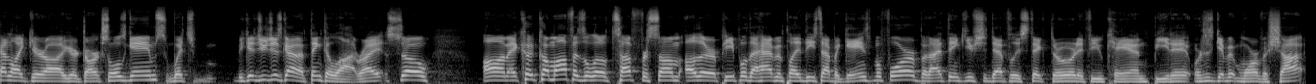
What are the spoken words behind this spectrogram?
kind of like your uh, your Dark Souls games, which because you just gotta think a lot, right? So. Um, it could come off as a little tough for some other people that haven't played these type of games before, but I think you should definitely stick through it if you can beat it or just give it more of a shot.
